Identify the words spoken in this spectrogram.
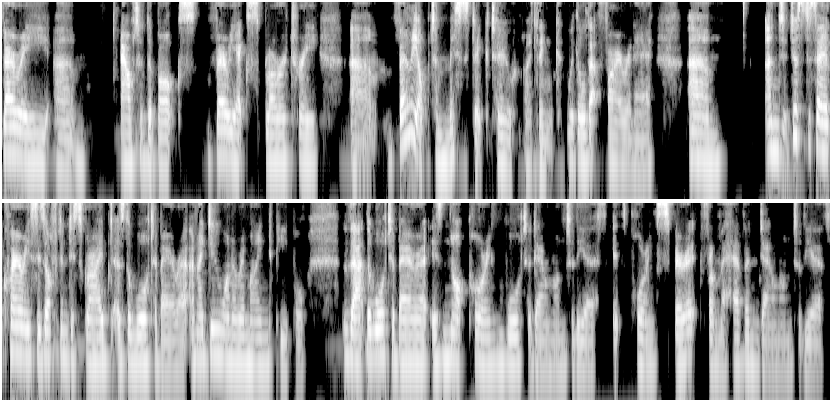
very um, out of the box very exploratory um, very optimistic too i think with all that fire and air um, and just to say, Aquarius is often described as the water bearer, and I do want to remind people that the water bearer is not pouring water down onto the earth, it's pouring spirit from the heaven down onto the earth.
